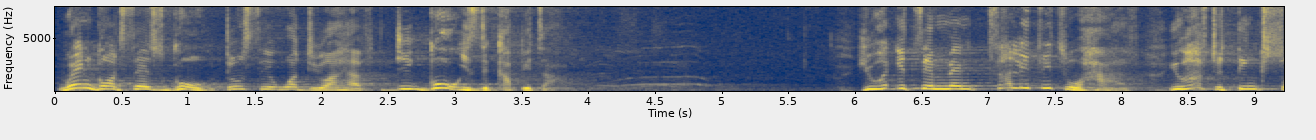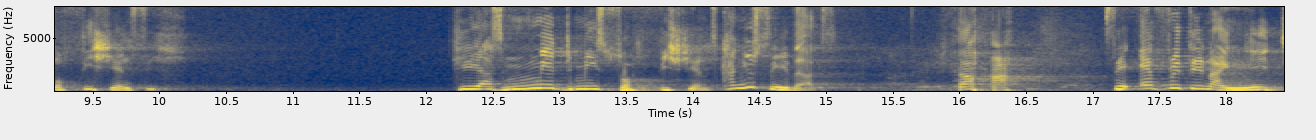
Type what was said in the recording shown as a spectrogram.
When God says go, don't say, What do I have? The go is the capital. You, it's a mentality to have. You have to think sufficiency. He has made me sufficient. Can you say that? say, everything I need,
